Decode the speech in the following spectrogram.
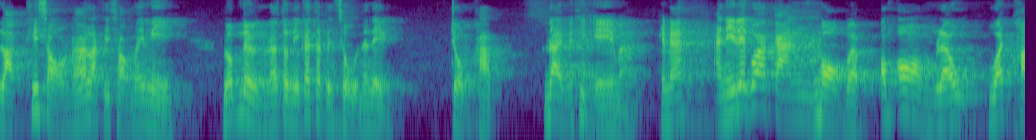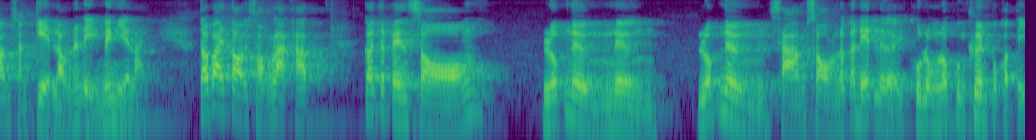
หลักที่สองนะ หลักที่สองไม่มีลบหนึ่งแล้วตัวนี้ก็จะเป็นศูนย์นั่นเอง จบครับ ได้เมทริก A มาเห็นไหมอันนี้เรียกว่าการบอกแบบอ้อมๆ แล้ววัดความสังเกตเรานั่นเองไม่มีอะไร ต่อไปต่ออีกสองหลักครับ ก็จะเป็น2ลบ1 1ลบ1 3 2แล้วก็เดดเลยคูณลงลบคูณขึ้นปกติ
